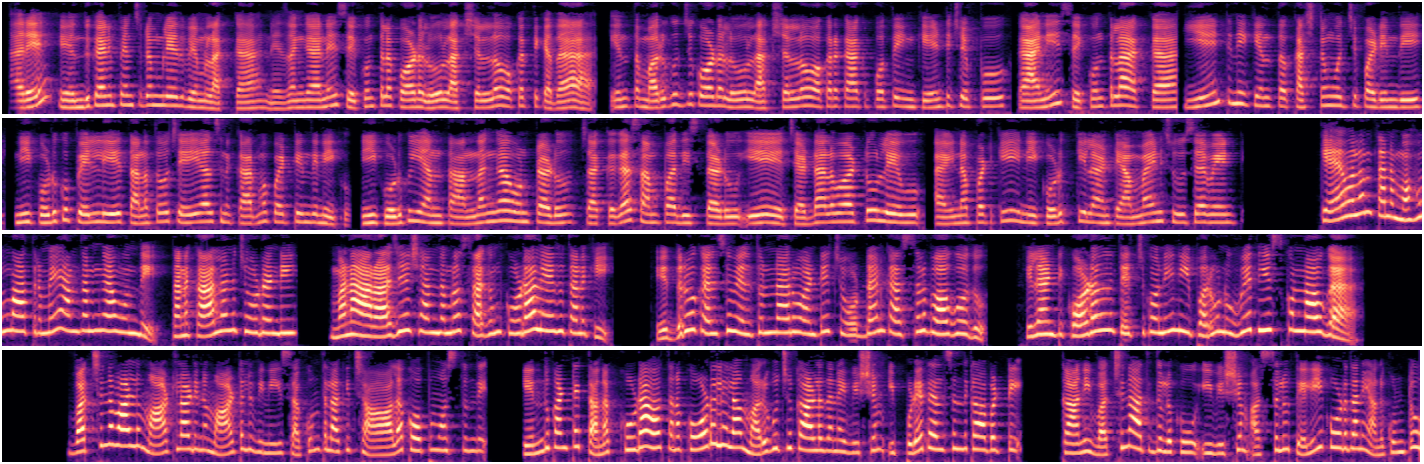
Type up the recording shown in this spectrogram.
అరే ఎందుకు అనిపించడం లేదు విమలక్క? నిజంగానే శకుంతల కోడలు లక్షల్లో ఒకతి కదా. ఇంత మరుగుజ్జు కోడలు లక్షల్లో ఒకరు కాకపోతే ఇంకేంటి చెప్పు? కాని శకుంతల అక్క ఏంటి నీకింత కష్టం వచ్చి పడింది? నీ కొడుకు పెళ్ళి తనతో చేయాల్సిన కర్మ పట్టింది నీకు. నీ కొడుకు ఎంత అందంగా ఉంటాడు చక్కగా సంపాదిస్తాడు. ఏ చెడ్డ అలవాట్లు లేవు. అయినప్పటికీ నీ కొడుక్కి ఇలాంటి అమ్మాయిని చూసావేంటి? కేవలం తన మొహం మాత్రమే అందంగా ఉంది. తన కాళ్ళను చూడండి. మన ఆ రాజేష్ అందంలో సగం కూడా లేదు తనకి. ఇద్దరూ కలిసి వెళ్తున్నారు అంటే చూడ్డానికి అస్సలు బాగోదు. ఇలాంటి కోడల్ని తెచ్చుకొని నీ పరువు నువ్వే తీసుకున్నావుగా. వచ్చిన వాళ్ళు మాట్లాడిన మాటలు విని శకుంతలాకి చాలా కోపం వస్తుంది. ఎందుకంటే తనకు కూడా తన కోడలిలా మరుగుజ్జు కాళ్ళదనే విషయం ఇప్పుడే తెలిసింది కాబట్టి. కాని వచ్చిన అతిథులకు ఈ విషయం అస్సలు తెలియకూడదని అనుకుంటూ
